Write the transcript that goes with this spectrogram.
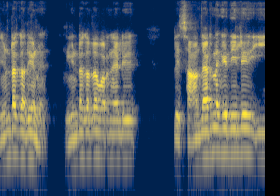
നീണ്ട കഥയാണ്. നീണ്ട കഥ പറഞ്ഞാൽ സാധാരണഗതിയിൽ ഈ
